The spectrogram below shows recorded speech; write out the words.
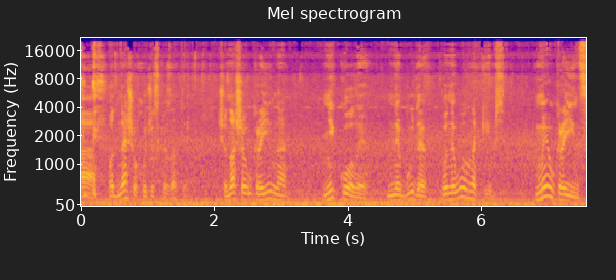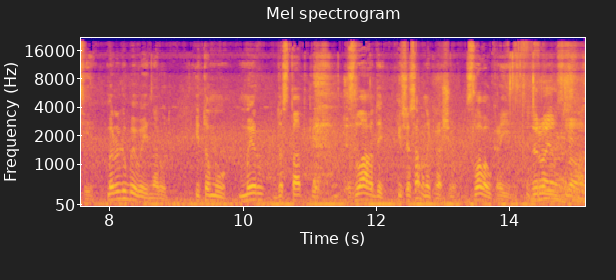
А одне, що хочу сказати, що наша Україна ніколи не буде поневолена кимсь. Ми, українці, миролюбивий народ. І тому миру, достатки, злагоди і все саме найкращого. Слава Україні! Героям слава!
